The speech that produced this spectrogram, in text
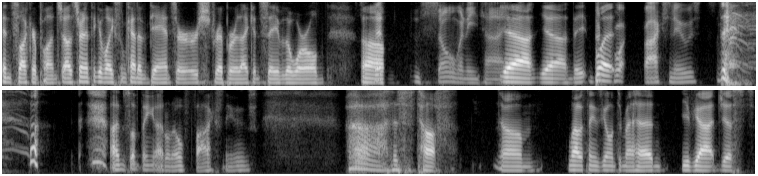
in Sucker Punch. I was trying to think of like some kind of dancer or stripper that could save the world. Um, so many times. yeah, yeah. They but What, Fox News. on something I don't know, Fox News. Ah, this is tough. Um, a lot of things going through my head. You've got just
